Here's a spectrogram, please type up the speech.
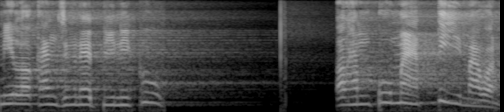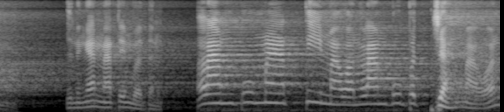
mila Kanjeng Nabi niku lampu mati mawon. Jenengan nate mboten? Lampu mati mawon lampu pejah mawon.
